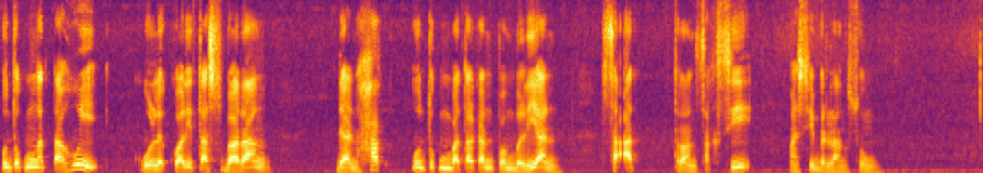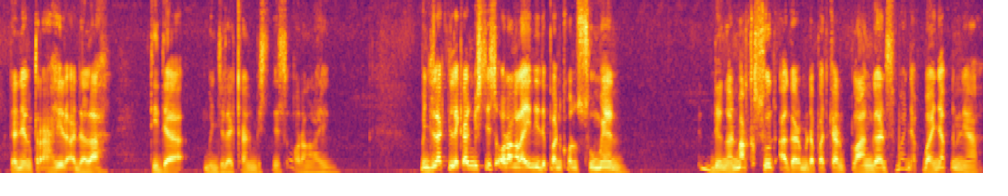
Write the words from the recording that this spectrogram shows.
untuk mengetahui kualitas barang dan hak untuk membatalkan pembelian saat transaksi masih berlangsung. Dan yang terakhir adalah tidak menjelekkan bisnis orang lain. Menjelek-jelekan bisnis orang lain di depan konsumen dengan maksud agar mendapatkan pelanggan sebanyak-banyaknya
